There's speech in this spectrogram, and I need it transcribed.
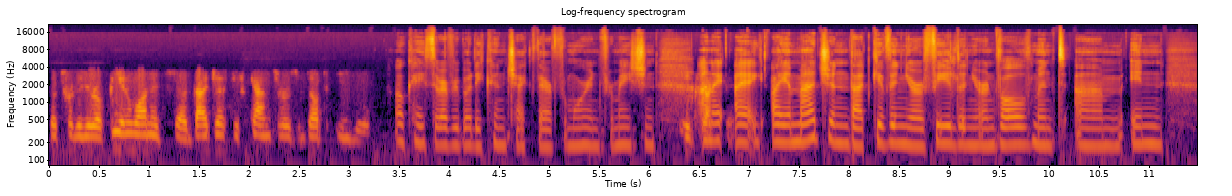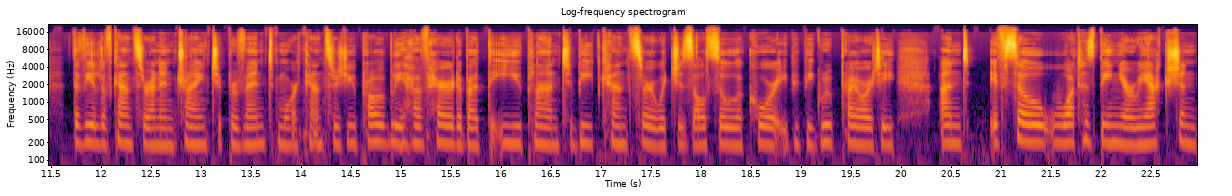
but for the European one, it's uh, digestivecancers.eu. Okay, so everybody can check there for more information. Exactly. And I, I, I, imagine that given your field and your involvement um, in the field of cancer and in trying to prevent more cancers, you probably have heard about the EU plan to beat cancer, which is also a core EPP group priority. And if so, what has been your reaction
